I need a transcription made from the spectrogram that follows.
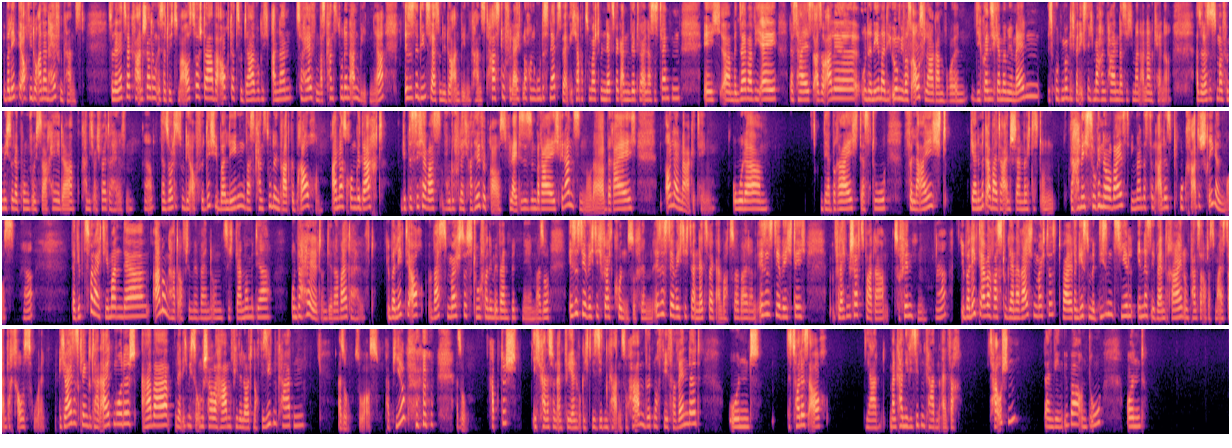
Überleg dir auch, wie du anderen helfen kannst. So eine Netzwerkveranstaltung ist natürlich zum Austausch da, aber auch dazu da, wirklich anderen zu helfen. Was kannst du denn anbieten, ja? Ist es eine Dienstleistung, die du anbieten kannst? Hast du vielleicht noch ein gutes Netzwerk? Ich habe zum Beispiel ein Netzwerk an virtuellen Assistenten. Ich äh, bin selber VA. Das heißt, also alle Unternehmer, die irgendwie was auslagern wollen, die können sich gerne bei mir melden. Ist gut möglich, wenn ich es nicht machen kann, dass ich jemand anderen kenne. Also das ist mal für mich so der Punkt, wo ich sage, hey, da kann ich euch weiterhelfen. Ja? Dann solltest du dir auch für dich überlegen, was kannst du denn gerade gebrauchen? Andersrum gedacht, gibt es sicher was, wo du vielleicht gerade Hilfe brauchst. Vielleicht ist es im Bereich Finanzen oder Bereich Online-Marketing oder der Bereich, dass du vielleicht gerne Mitarbeiter einstellen möchtest und gar nicht so genau weißt, wie man das denn alles bürokratisch regeln muss. Ja? Da gibt es vielleicht jemanden, der Ahnung hat auf dem Event und sich gerne mal mit dir unterhält und dir da weiterhilft überleg dir auch, was möchtest du von dem Event mitnehmen? Also ist es dir wichtig, vielleicht Kunden zu finden? Ist es dir wichtig, dein Netzwerk einfach zu erweitern? Ist es dir wichtig, vielleicht einen Geschäftspartner zu finden? Ja? Überleg dir einfach, was du gerne erreichen möchtest, weil dann gehst du mit diesem Ziel in das Event rein und kannst dann auch das meiste einfach rausholen. Ich weiß, es klingt total altmodisch, aber wenn ich mich so umschaue, haben viele Leute noch Visitenkarten, also so aus Papier, also haptisch ich kann es schon empfehlen, wirklich Visitenkarten zu haben, wird noch viel verwendet. Und das Tolle ist auch, ja, man kann die Visitenkarten einfach tauschen, dein Gegenüber und du. Und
